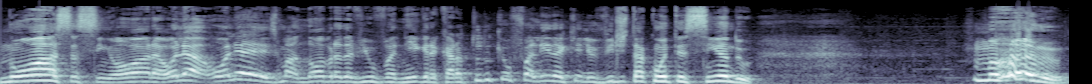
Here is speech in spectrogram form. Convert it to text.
Nossa senhora, olha, olha as manobras da Viúva Negra, cara. Tudo que eu falei naquele vídeo tá acontecendo. Mano,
